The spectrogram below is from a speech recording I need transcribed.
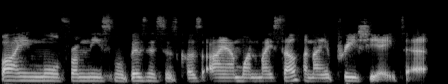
buying more from these small businesses because I am one myself and I appreciate it.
